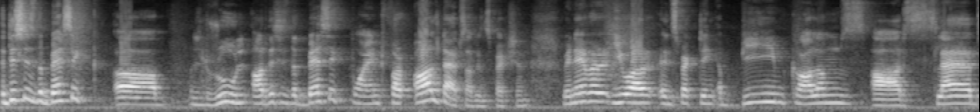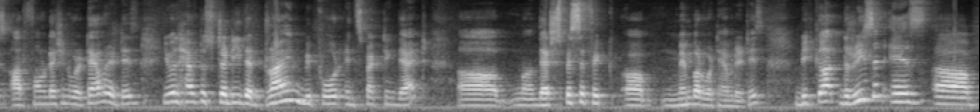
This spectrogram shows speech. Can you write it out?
This is the basic uh, rule or this is the basic point for all types of inspection. Whenever you are inspecting a beam columns or slabs or foundation whatever it is you will have to study the drawing before inspecting that uh, that specific uh, member whatever it is. Because the reason is uh,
